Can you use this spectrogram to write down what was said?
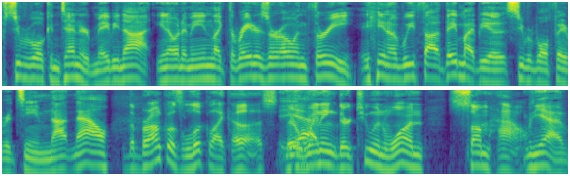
Super Bowl contender. Maybe not. You know what I mean? Like the Raiders are zero and three. You know, we thought they might be a Super Bowl favorite team. Not now. the Broncos look like us. They're Yeah. winning. They're two and one somehow. Yeah,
